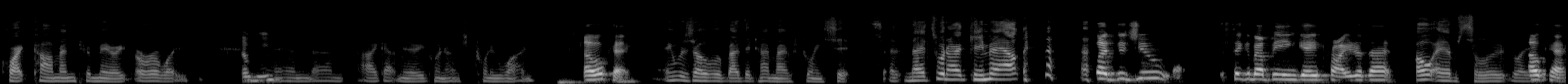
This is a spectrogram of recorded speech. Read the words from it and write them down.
quite common to marry early. Mhm. And um, I got married when I was 21. Oh, okay. It was over by the time I was 26. And that's when I came out. But did you think about being gay prior to that? Oh, absolutely. Okay,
